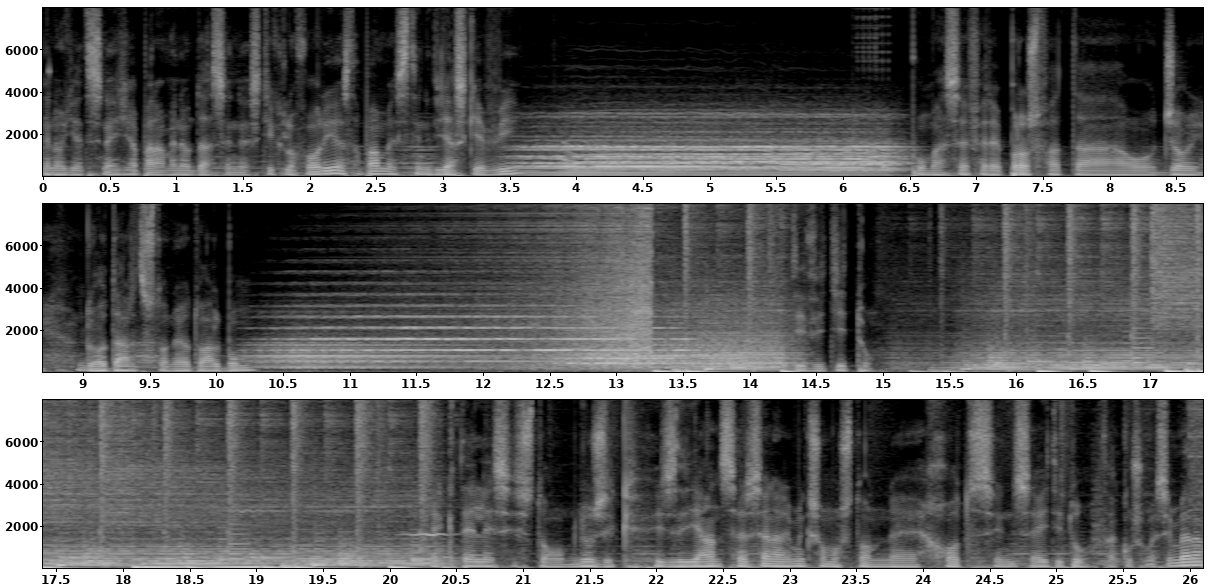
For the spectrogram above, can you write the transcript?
Ενώ για τη συνέχεια παραμένοντας σε νέες κυκλοφορίες θα πάμε στην διασκευή που μας έφερε πρόσφατα ο Joy Goddard στο νέο του άλμπουμ. Τη δική του εκτέλεση στο Music is the Answer σε ένα remix όμως των ε, Hot Since 82. Θα ακούσουμε σήμερα.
